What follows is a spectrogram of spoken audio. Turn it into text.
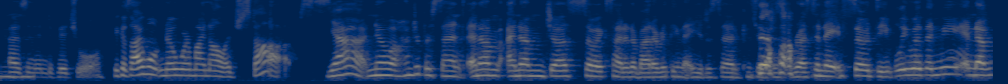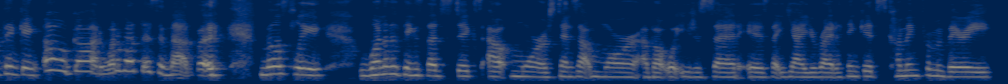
mm-hmm. as an mm-hmm. individual because I won't know where my knowledge stops. Yeah, no, 100%. And I'm and I'm just so excited about everything that you just said because it yeah. just resonates so deeply within me and I'm thinking, "Oh god, what about this and that?" But mostly one of the things that sticks out more stands out more about what you just said is that yeah, you're right. I think it's coming from a very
